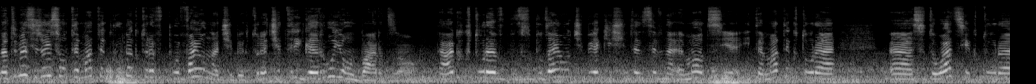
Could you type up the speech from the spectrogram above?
Natomiast jeżeli są tematy grube, które wpływają na ciebie, które cię triggerują bardzo, tak, które wzbudzają u ciebie jakieś intensywne emocje i tematy, które, e, sytuacje, które,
